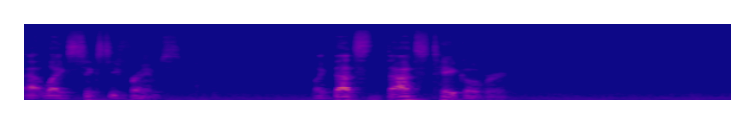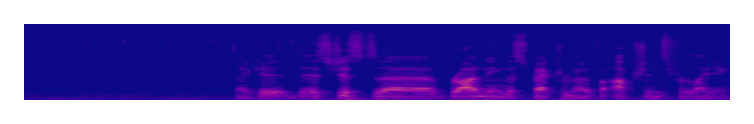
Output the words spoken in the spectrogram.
at like 60 frames. Like that's that's takeover. Like it, it's just uh, broadening the spectrum of options for lighting.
